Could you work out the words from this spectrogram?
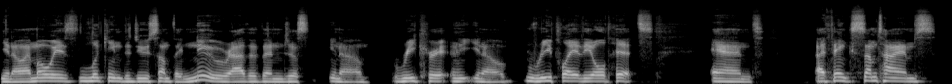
You know, I'm always looking to do something new rather than just, you know, recreate, you know, replay the old hits. And I think sometimes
